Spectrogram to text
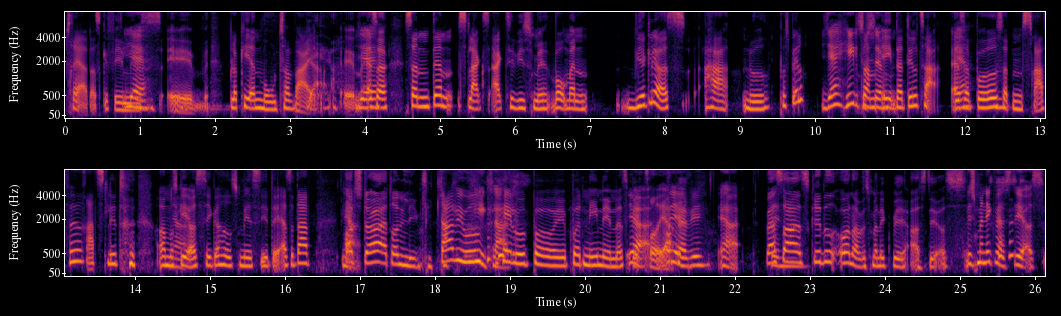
træer, der skal fældes, yeah. øh, blokere en motorvej. Yeah. Øh, yeah. Altså, sådan den slags aktivisme, hvor man virkelig også har noget på spil. Ja, helt Som bestemt. en, der deltager. Ja. Altså både mm. sådan strafferetsligt, og måske ja. også sikkerhedsmæssigt. Altså der Ja. Og et større adrenalinklik. Der er vi ude, helt, helt ude på, øh, på den ene ende af spektret. Ja, ja. det er vi. Ja. Hvad den... så er skridtet under, hvis man ikke vil arresteres? Hvis man ikke vil arresteres,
